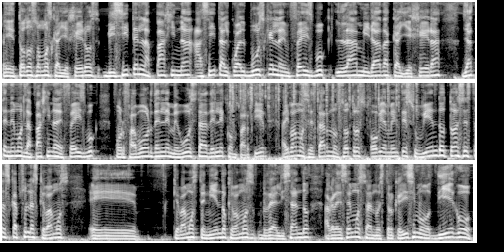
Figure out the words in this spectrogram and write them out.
eh, todos somos callejeros. Visiten la página así tal cual. Búsquenla en Facebook, La Mirada Callejera. Ya tenemos la página de Facebook. Por favor, denle me gusta, denle compartir. Ahí vamos a estar nosotros, obviamente, subiendo todas estas cápsulas que vamos eh, que vamos teniendo, que vamos realizando. Agradecemos a nuestro queridísimo Diego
